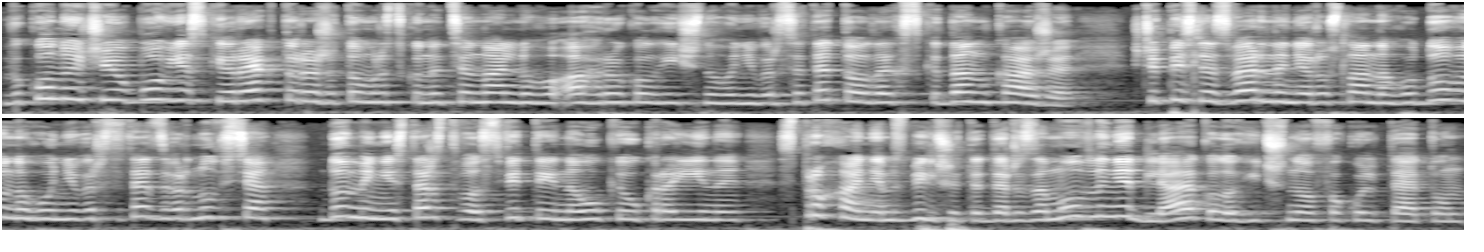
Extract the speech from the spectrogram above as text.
Виконуючий обов'язки ректора Житомирського національного агроекологічного університету Олег Скидан каже, що після звернення Руслана Годованого університет звернувся до Міністерства освіти і науки України з проханням збільшити держзамовлення для екологічного факультету.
